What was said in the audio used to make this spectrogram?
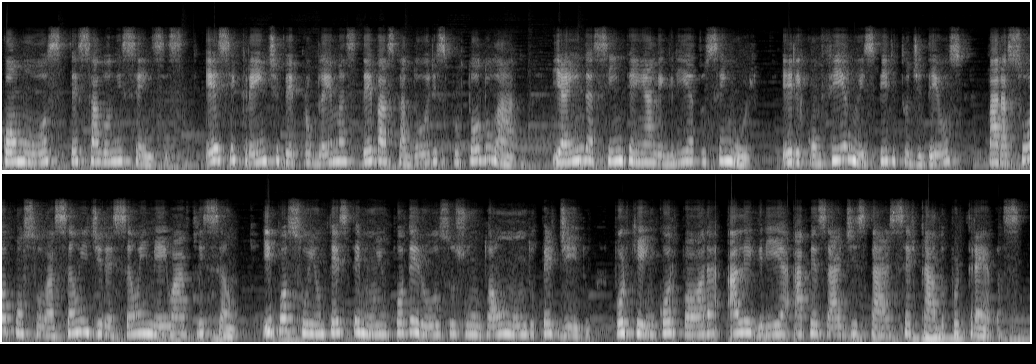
como os Tessalonicenses. Esse crente vê problemas devastadores por todo lado e ainda assim tem a alegria do Senhor. Ele confia no Espírito de Deus para sua consolação e direção em meio à aflição e possui um testemunho poderoso junto a um mundo perdido, porque incorpora alegria apesar de estar cercado por trevas.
